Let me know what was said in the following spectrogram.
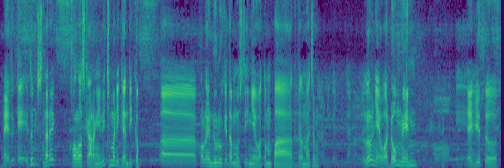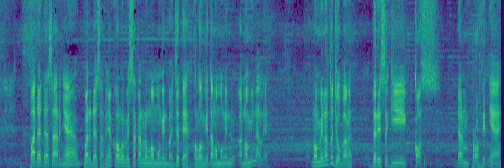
Nah itu kayak itu sebenarnya kalau sekarang ini cuma diganti ke eh, kalau yang dulu kita mesti nyewa tempat segala macam, lu nyewa domain Oke. kayak gitu. Pada dasarnya, pada dasarnya kalau misalkan lu ngomongin budget ya, kalau kita ngomongin eh, nominal ya, nominal tuh jauh banget dari segi cost dan profitnya,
